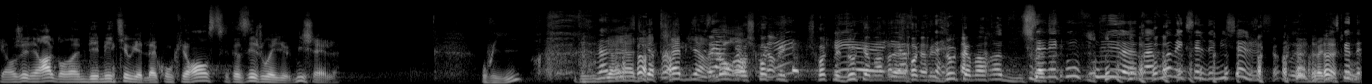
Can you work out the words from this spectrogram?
Et en général, dans un des métiers où il y a de la concurrence, c'est assez joyeux. Michel, Oui. vous non, rien dire Très bien. Laura, je crois que mes- Je crois que mes deux camarades- je crois que mes deux camarades Vous avez confondu euh, ma voix avec celle de Michel, je suppose. Parce que de-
